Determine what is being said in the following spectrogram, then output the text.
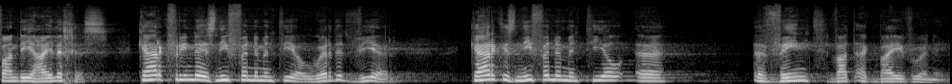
van die heiliges. Kerkvriende is nie fundamenteel, hoor dit weer. Kerk is nie fundamenteel 'n event wat ek bywoon nie.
